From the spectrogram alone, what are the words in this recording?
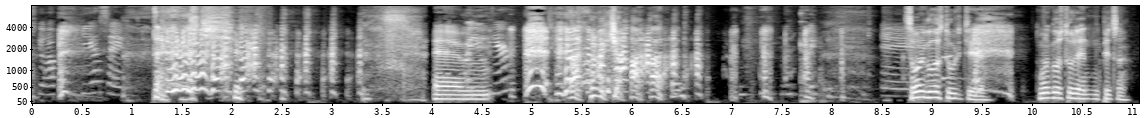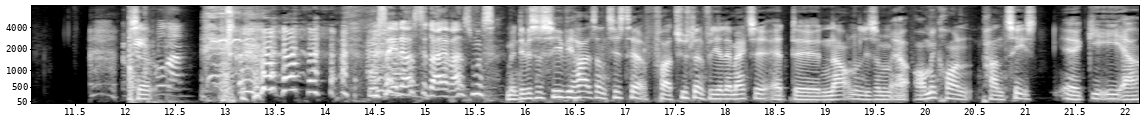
skal op i fjerde sal. øhm, så må du gå ud af studiet, Jada. Så må du gå ud af studiet og hente en pizza. Så, Hold on. Hun sagde det også til dig, Rasmus. men det vil så sige, at vi har altså en artist her fra Tyskland, fordi jeg lagde mærke til, at øh, navnet ligesom er Omikron, parentes øh, GER.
